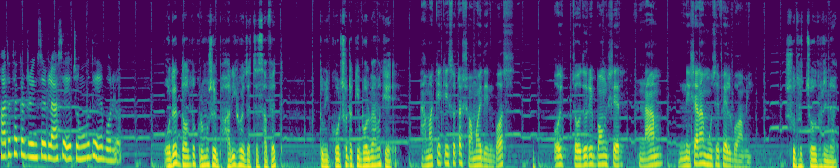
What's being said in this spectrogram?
হাতে থাকা ড্রিঙ্কসের গ্লাসে চুমুক দিয়ে বলল ওদের দল তো ক্রমশই ভারী হয়ে যাচ্ছে সাফেদ। তুমি করছোটা কি বলবে আমাকে? আমাকে কিছুটা সময় দিন বস। ওই চৌধুরী বংশের নাম নিশানা মুছে ফেলব আমি। শুধু চৌধুরী নয়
